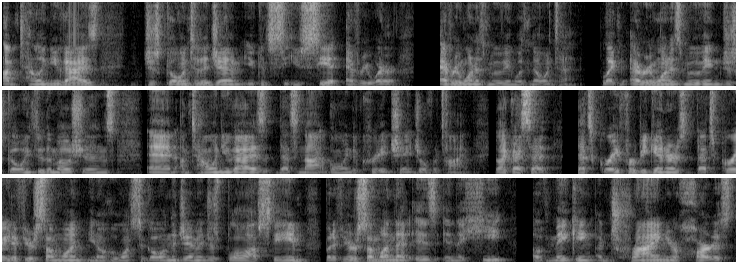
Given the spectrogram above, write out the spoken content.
I'm telling you guys, just go into the gym, you can see you see it everywhere. Everyone is moving with no intent. Like everyone is moving, just going through the motions. And I'm telling you guys, that's not going to create change over time. Like I said, that's great for beginners. That's great if you're someone, you know, who wants to go in the gym and just blow off steam. But if you're someone that is in the heat of making and trying your hardest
